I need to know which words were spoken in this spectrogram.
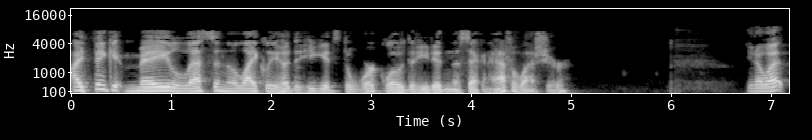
I think it may lessen the likelihood that he gets the workload that he did in the second half of last year. You know what?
